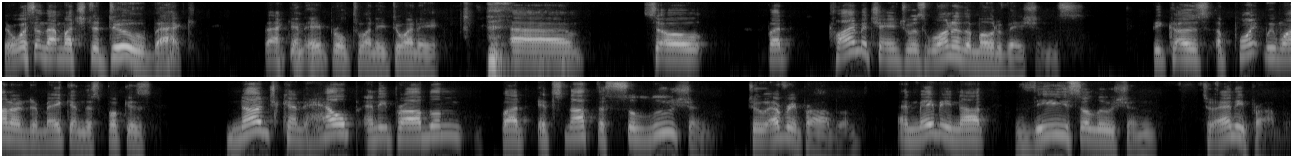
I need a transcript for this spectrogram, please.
there wasn't that much to do back back in April 2020. um, so, but climate change was one of the motivations because a point we wanted to make in this book is nudge can help any problem, but it's not the solution to every problem and maybe not the solution to any problem.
